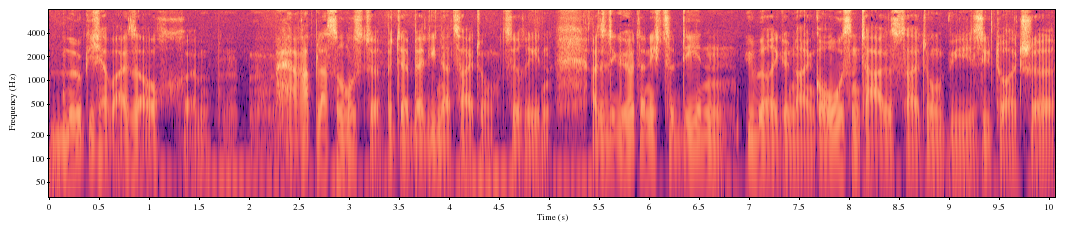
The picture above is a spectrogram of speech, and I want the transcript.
möglicherweise auch ähm, herablassen musste, mit der Berliner Zeitung zu reden. Also die gehört ja nicht zu den überregionalen großen Tageszeitungen wie Süddeutsche,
